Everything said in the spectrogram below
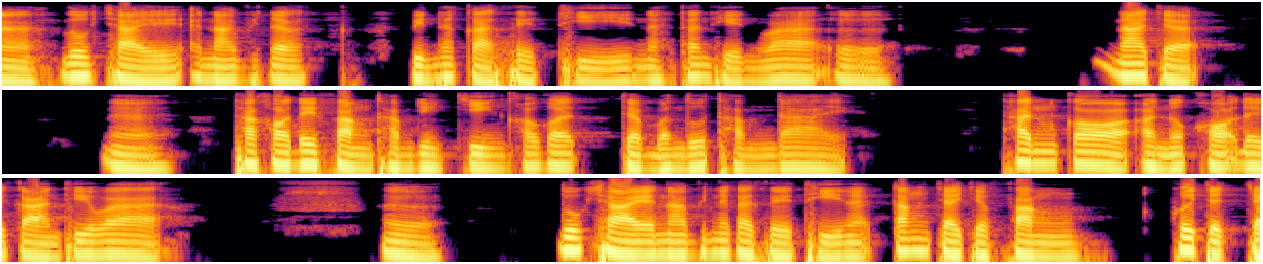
นะลูกชายอนาบินบินกาเศรษฐีนะท่านเห็นว่า เออ น่าจะนะถ้าเขาได้ฟังธรรมจริง ๆ เขาก็จะบรรลุธรรมได้ ท่านก็อนุเคราะห์โดยการที่ว่า เออ ลูกชายอนาบินกาเศรษฐีเนะี่ยตั้งใจจะฟังเพื่อจะจ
